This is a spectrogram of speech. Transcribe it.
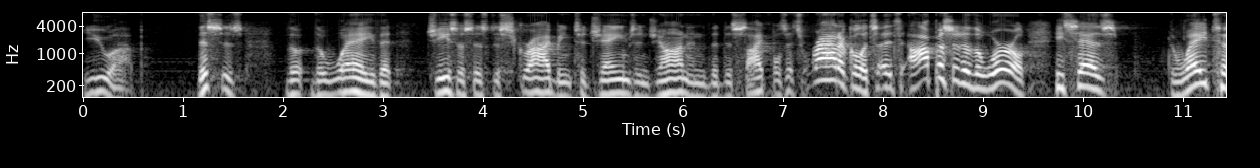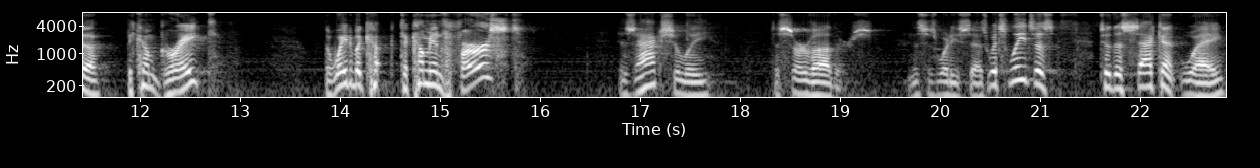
you up. This is the, the way that Jesus is describing to James and John and the disciples. It's radical, it's, it's opposite of the world. He says, the way to become great, the way to, become, to come in first, is actually to serve others. And this is what he says, which leads us to the second way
